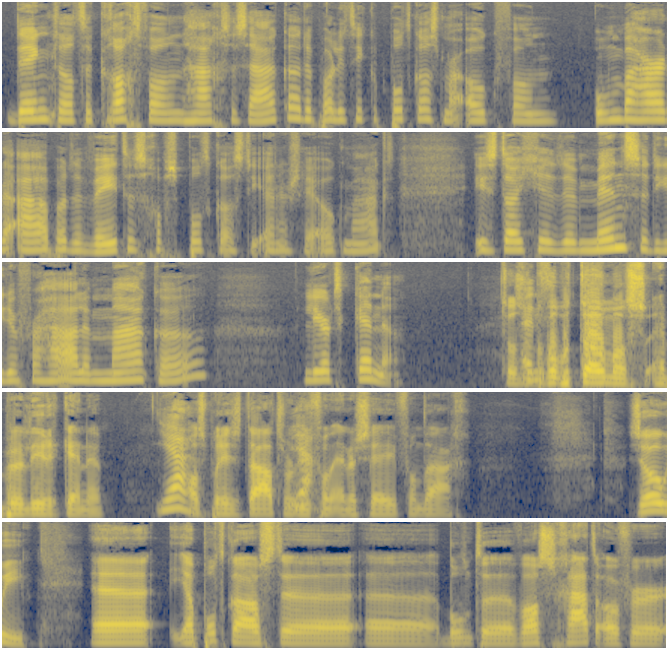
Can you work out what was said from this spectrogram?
denk dat de kracht van Haagse Zaken, de politieke podcast, maar ook van Onbehaarde Apen, de wetenschapspodcast die NRC ook maakt, is dat je de mensen die de verhalen maken leert kennen. Zoals we En- bijvoorbeeld Thomas hebben leren kennen. Ja, als presentator Ja. van NRC vandaag. Zoe, eh, jouw podcast eh eh, Bonte Was gaat over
